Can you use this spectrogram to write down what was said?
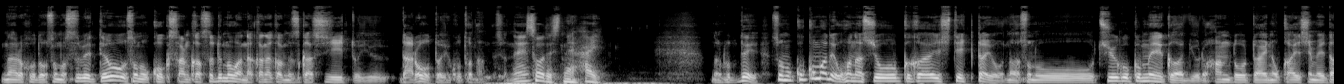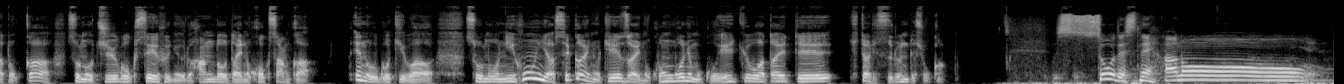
なるほど。そのすべてをその国産化するのはなかなか難しいという、だろうということなんですよね。そうですね。はい。なの。で、その、ここまでお話をお伺いしてきたような、その、中国メーカーによる半導体の買い占めだとか、その中国政府による半導体の国産化への動きは、その日本や世界の経済の今後にもこう影響を与えてきたりするんでしょうか？そうですね。あのー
